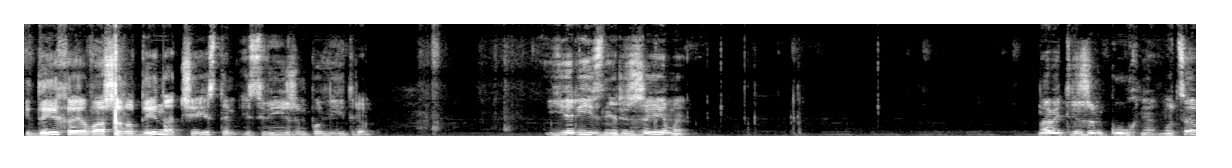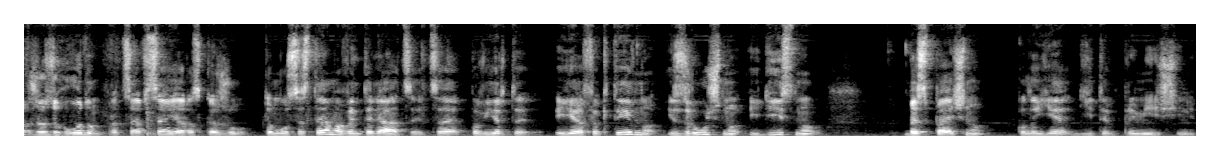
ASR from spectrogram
і дихає ваша родина чистим і свіжим повітрям. Є різні режими. Навіть режим кухня. Ну це вже згодом про це все я розкажу. Тому система вентиляції це, повірте, і ефективно, і зручно, і дійсно безпечно, коли є діти в приміщенні.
